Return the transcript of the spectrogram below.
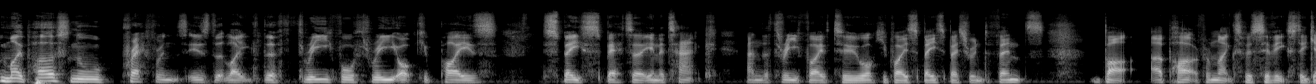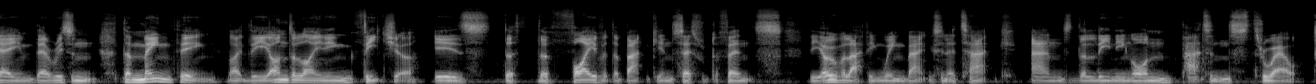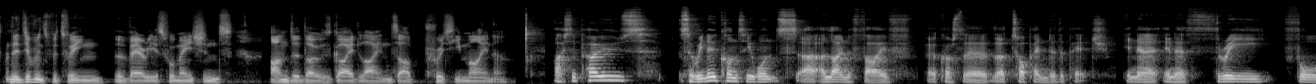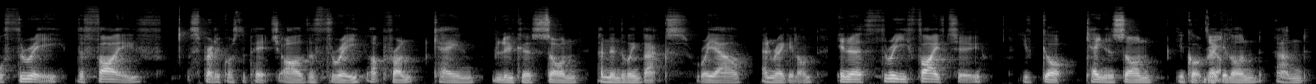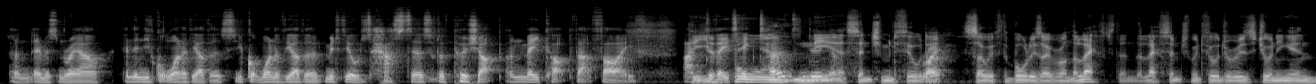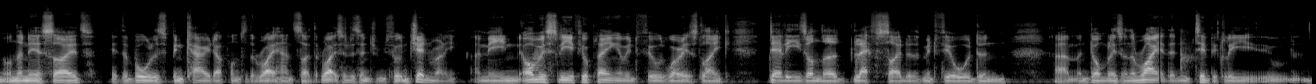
my personal preference is that like the 3-4-3 occupies space better in attack and the 352 occupies space better in defense. But apart from like specifics to game, there isn't the main thing, like the underlining feature is the the five at the back in settled defense, the overlapping wing backs in attack, and the leaning on patterns throughout. The difference between the various formations under those guidelines are pretty minor. I suppose so. We know Conte wants uh, a line of five across the, the top end of the pitch. In a in a three four three, the five spread across the pitch are the three up front: Kane, Lucas, Son, and then the wing backs Royal and Reguilon. In a three five two, you've got Kane and Son, you've got Reguilon yep. and and Emerson Royal, and then you've got one of the others. You've got one of the other midfielders has to sort of push up and make up that five. And the do they take turns near central midfielder? Right. So if the ball is over on the left, then the left central midfielder is joining in on the near side. If the ball has been carried up onto the right hand side, the right side of the central midfield. Generally, I mean, obviously, if you're playing a midfield where it's like Dele's on the left side of the midfield and um, and Ndombele's on the right, then typically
